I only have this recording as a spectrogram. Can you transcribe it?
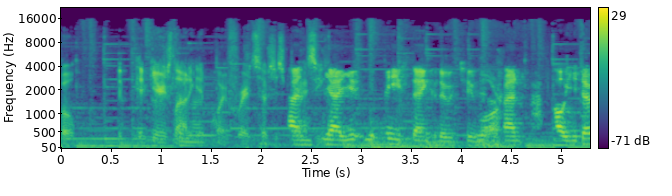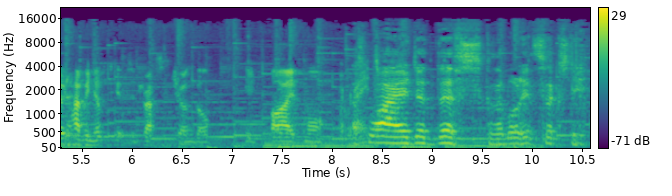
Boom. If, if Gary's allowed to get a point for it, so it's just And pricing. yeah, you, your Thieves Den could do two more. And oh, you don't have enough to get to Jurassic Jungle. You need five more. That's why I did this, because I'm only at 60.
